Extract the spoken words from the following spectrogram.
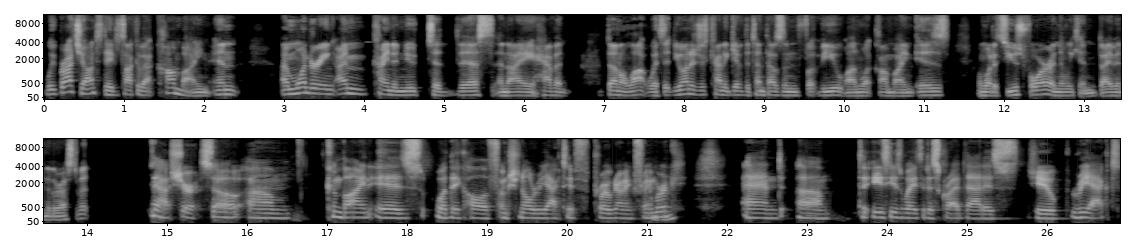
we brought you on today to talk about combine and i'm wondering i'm kind of new to this and i haven't done a lot with it do you want to just kind of give the 10000 foot view on what combine is and what it's used for and then we can dive into the rest of it Yeah, sure. So, um, Combine is what they call a functional reactive programming framework. And um, the easiest way to describe that is you react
